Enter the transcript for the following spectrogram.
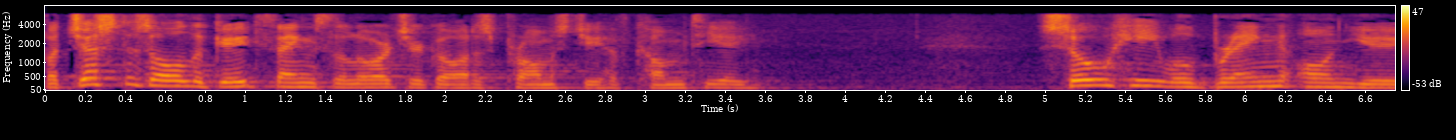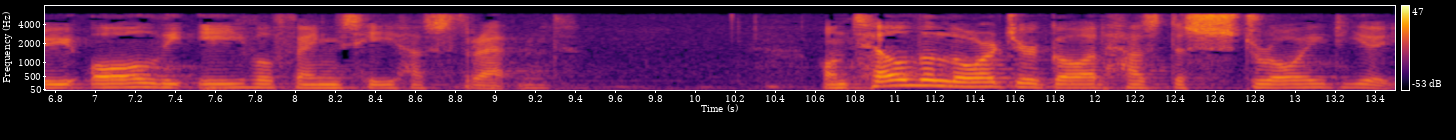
But just as all the good things the Lord your God has promised you have come to you, so he will bring on you all the evil things he has threatened until the Lord your God has destroyed you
